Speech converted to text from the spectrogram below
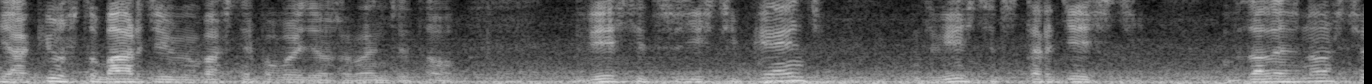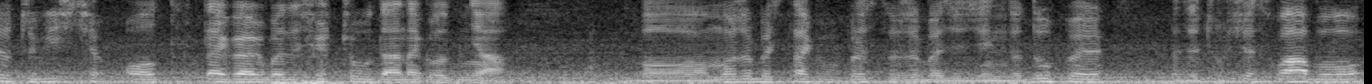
Jak już to bardziej bym właśnie powiedział, że będzie to 235, 240. W zależności oczywiście od tego, jak będę się czuł danego dnia. Bo może być tak po prostu, że będzie dzień do dupy, będę czuł się słabo,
